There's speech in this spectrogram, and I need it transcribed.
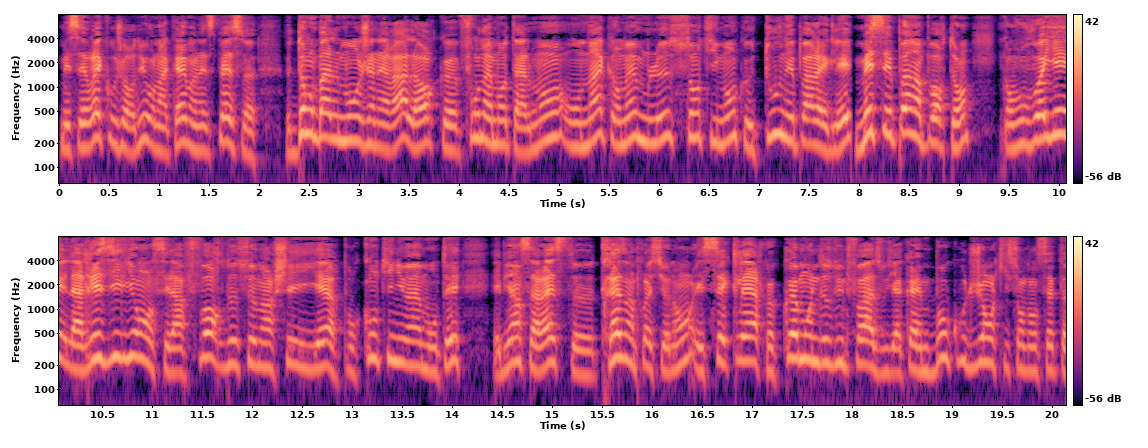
mais c'est vrai qu'aujourd'hui, on a quand même une espèce d'emballement général, alors que fondamentalement, on a quand même le sentiment que tout n'est pas réglé. Mais c'est pas important. Quand vous voyez la résilience et la force de ce marché hier pour continuer à monter, eh bien, ça reste très impressionnant. Et c'est clair que comme on est dans une phase où il y a quand même beaucoup de gens qui sont dans cette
